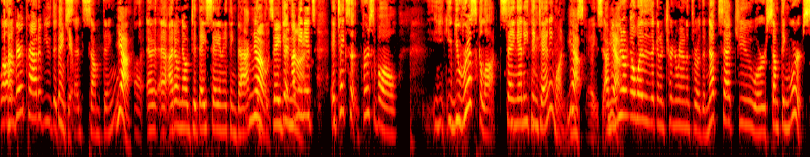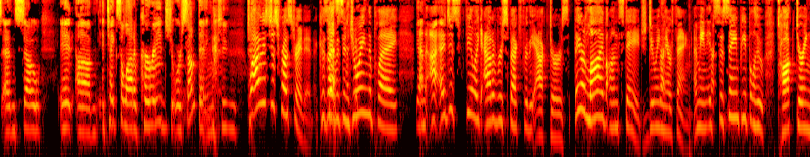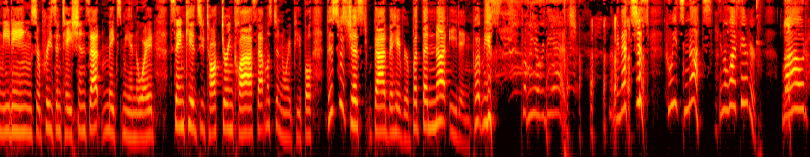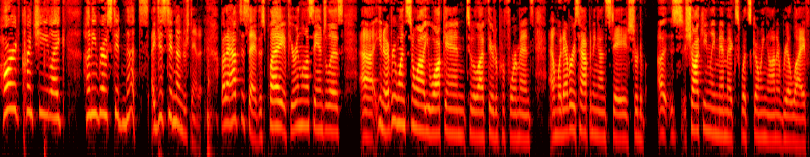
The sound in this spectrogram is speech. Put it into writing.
Well, I'm very proud of you that Thank you, you. said something. Yeah. Uh, I, I don't know. Did they say anything back? No, Because- they did not. I mean, it's it takes a first of all. You, you risk a lot saying anything to anyone Yeah. these days. I mean, Yeah. you don't know whether they're going to turn around and throw the nuts at you or something worse. And so it um, it takes a lot of courage or something to. to Well, I was just frustrated because I was enjoying the play. Yeah. And I, I just feel like, out of respect for the actors, they are live on stage doing Right. their thing. I mean, it's the same people who talk during meetings or presentations. That makes me annoyed. Same kids who talk during class. That must annoy people. This was just bad behavior. But the nut eating put me put me over the edge. I mean, that's just who eats nuts in a live theater? Loud, hard, crunchy, like honey roasted nuts. I just didn't understand it. But I have to say, this play, if you're in Los Angeles, uh, you know, every once in a while you walk into a live theater performance and whatever is happening on stage sort of uh, shockingly mimics what's going on in real life.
